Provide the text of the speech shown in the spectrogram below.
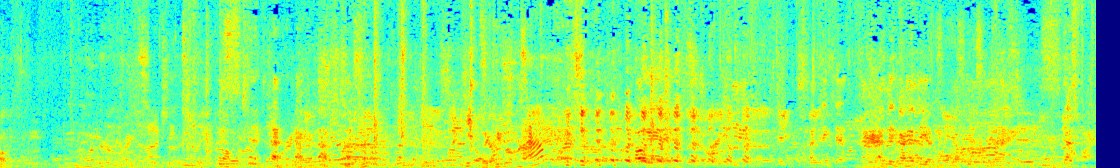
Oh, Oh, yeah. I think that, I think I had the other one. That's fine.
